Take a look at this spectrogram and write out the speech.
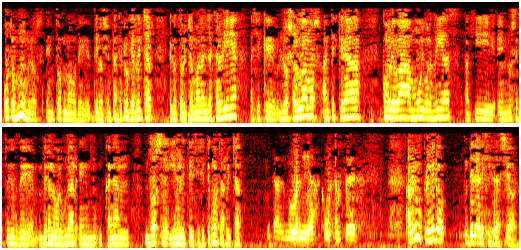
otros números en torno de, los implantes. Creo que Richard, el doctor Richard Malán ya está en línea, así es que lo saludamos. Antes que nada, ¿cómo le va? Muy buenos días aquí en los estudios de Verano Valvular en Canal 12 y en LT 17. ¿Cómo estás, Richard? ¿Qué tal? Muy buen día. ¿Cómo están ustedes? Hablemos primero de la legislación,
